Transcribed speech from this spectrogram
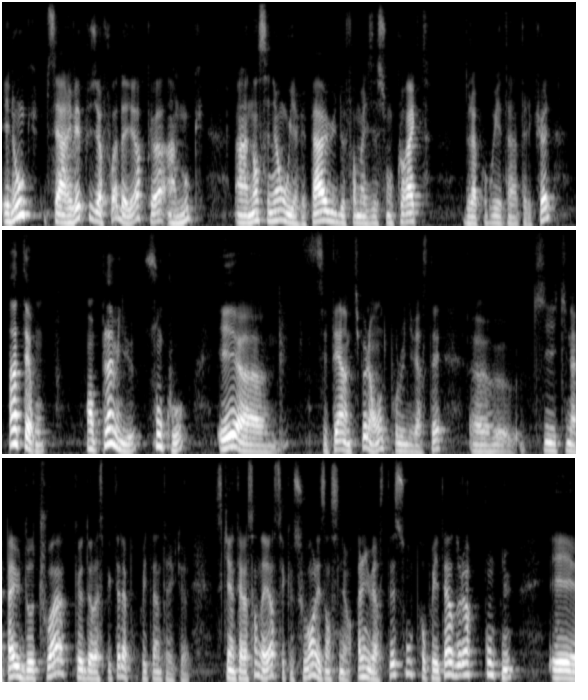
Et donc, c'est arrivé plusieurs fois d'ailleurs qu'un MOOC, un enseignant où il n'y avait pas eu de formalisation correcte de la propriété intellectuelle, interrompt en plein milieu son cours et euh, c'était un petit peu la honte pour l'université euh, qui, n'a pas eu d'autre choix que de respecter la propriété intellectuelle. Ce qui est intéressant d'ailleurs, c'est que souvent les enseignants à l'université sont propriétaires de leur contenu, et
